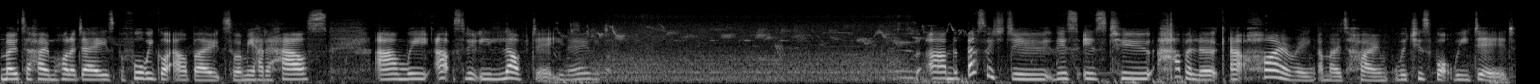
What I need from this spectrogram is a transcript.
motorhome holidays before we got our boat so when we had a house and we absolutely loved it you know um, the best way to do this is to have a look at hiring a motorhome, which is what we did.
